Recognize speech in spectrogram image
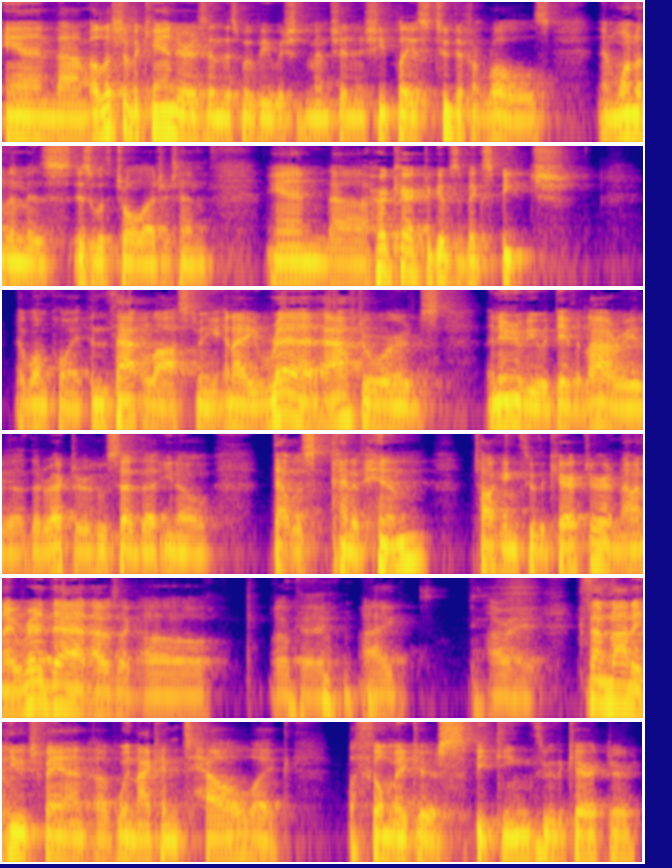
And um, Alicia Vikander is in this movie, we should mention, and she plays two different roles, and one of them is is with Joel Edgerton, and uh, her character gives a big speech at one point, and that lost me. And I read afterwards an interview with David Lowery, the, the director, who said that, you know, that was kind of him talking through the character. And when I read that, I was like, oh, okay. I, all right. Cause I'm not a huge fan of when I can tell like a filmmaker is speaking through the character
